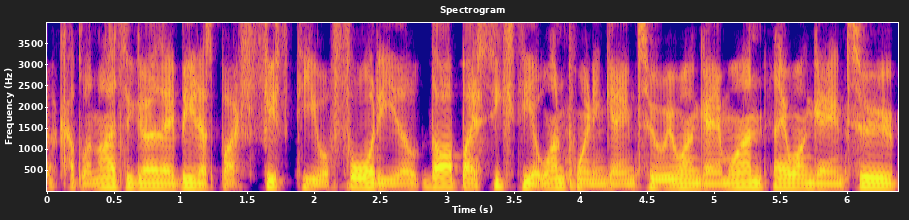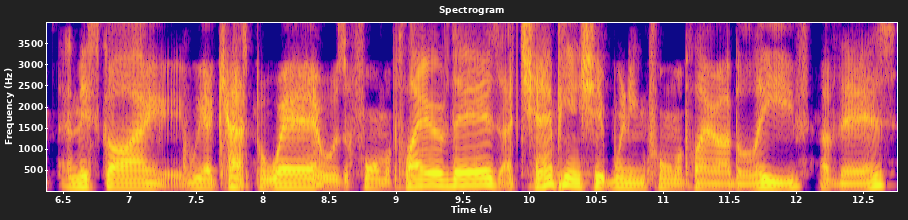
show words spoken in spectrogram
a couple of nights ago. They beat us by 50 or 40. They were up by 60 at one point in game two. We won game one. They won game two. And this guy, we had Casper Ware, who was a former player of theirs, a championship winning former player, I believe, of theirs.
